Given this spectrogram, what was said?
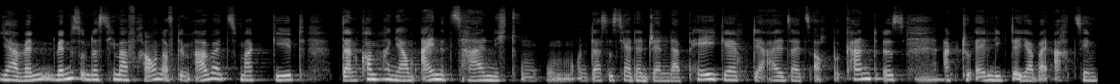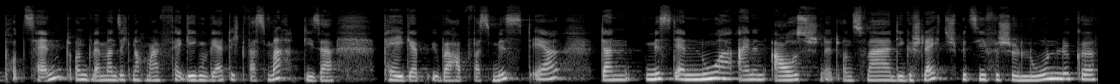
Ja, wenn, wenn es um das Thema Frauen auf dem Arbeitsmarkt geht, dann kommt man ja um eine Zahl nicht drum rum. Und das ist ja der Gender Pay Gap, der allseits auch bekannt ist. Mhm. Aktuell liegt er ja bei 18 Prozent. Und wenn man sich nochmal vergegenwärtigt, was macht dieser Pay Gap überhaupt, was misst er, dann misst er nur einen Ausschnitt, und zwar die geschlechtsspezifische Lohnlücke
